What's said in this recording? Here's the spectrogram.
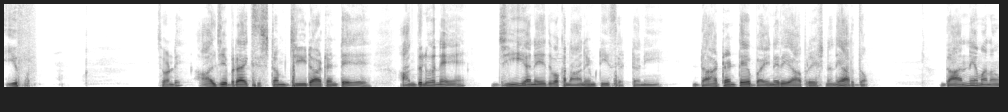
if చూడండి. ఆల్జిబ్రాయిక్ సిస్టమ్ జీ డాట్ అంటే అందులోనే జీ అనేది ఒక నాన్ ఎంటీ సెట్ అని డాట్ అంటే బైనరీ ఆపరేషన్ అని అర్థం. దాన్నే మనం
